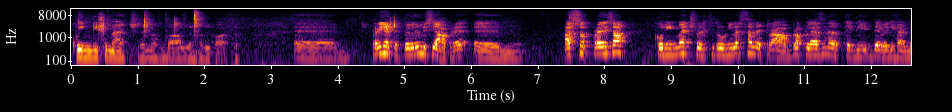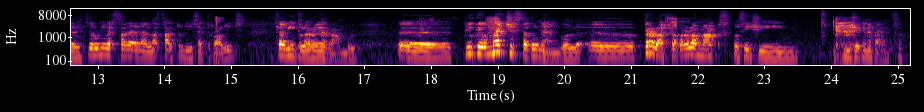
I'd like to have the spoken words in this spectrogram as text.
15 match, se non sbaglio, non ricordo. Ehm, praticamente il pay-per-view si apre ehm, a sorpresa con il match per il titolo universale tra Brock Lesnar che di- deve difendere il titolo universale dall'assalto di Seth Rollins che ha vinto la Royal Rumble. Eh, più che un match è stato un angle, eh, però lascio la parola a Max così ci dice che ne pensa.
